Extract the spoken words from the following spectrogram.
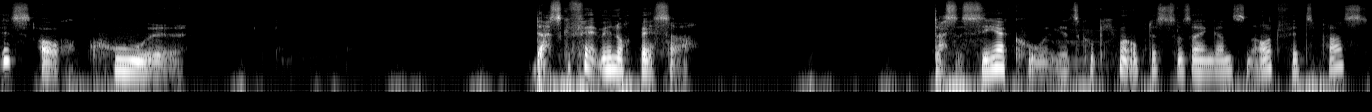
ist auch cool. Das gefällt mir noch besser. Das ist sehr cool. Jetzt gucke ich mal, ob das zu seinen ganzen Outfits passt.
